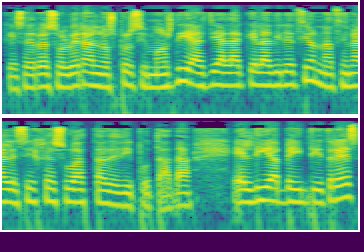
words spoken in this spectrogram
que se resolverá en los próximos días y a la que la Dirección Nacional exige su acta de diputada. El día 23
